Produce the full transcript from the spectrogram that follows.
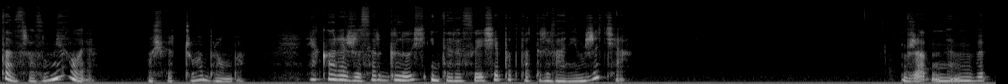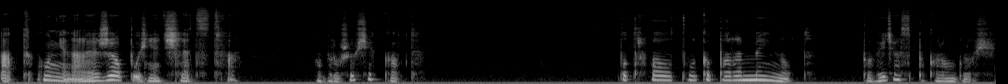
To zrozumiałe, oświadczyła Brąba. Jako reżyser Gluś interesuje się podpatrywaniem życia. W żadnym wypadku nie należy opóźniać śledztwa. Obruszył się kot. To trwało tylko parę minut, powiedział z pokorą Gluś.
